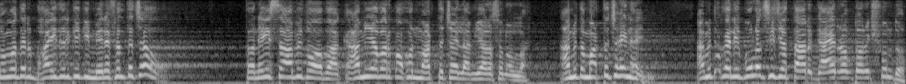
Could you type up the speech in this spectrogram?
তোমাদের ভাইদেরকে কি মেরে ফেলতে চাও? তখন এই সাহাবি তো অবাক, আমি আবার কখন মারতে চাইলাম ইয়া রাসূলুল্লাহ? আমি তো মারতে চাই নাই। আমি তো খালি বলেছি যে তার গায়ের রংটা অনেক সুন্দর।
